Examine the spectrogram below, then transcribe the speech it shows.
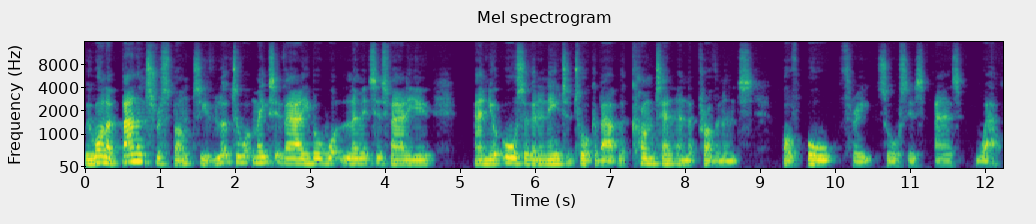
We want a balanced response. You've looked at what makes it valuable, what limits its value, and you're also going to need to talk about the content and the provenance of all three sources as well.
